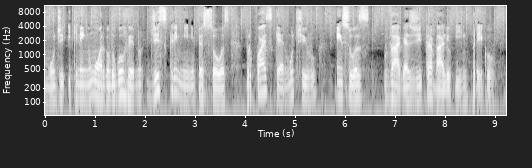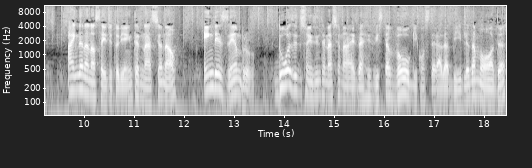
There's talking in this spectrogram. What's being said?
mude e que nenhum órgão do governo discrimine pessoas por quaisquer motivo em suas vagas de trabalho e emprego. Ainda na nossa editoria internacional, em dezembro, Duas edições internacionais da revista Vogue, considerada a Bíblia da moda,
